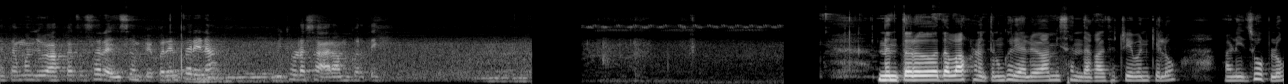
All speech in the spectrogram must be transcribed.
आता म्हणजे अक्काचं सलाईन संपेपर्यंत आहे ना मी थोडासा आराम करते. नंतर दवाखान्यातून घरी आलो आम्ही संध्याकाळचं जेवण केलो आणि झोपलो.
